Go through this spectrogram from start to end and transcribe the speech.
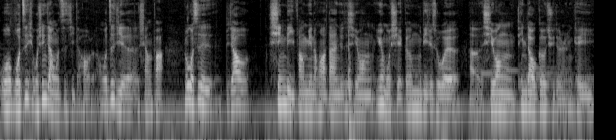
我我自己，我先讲我自己的好了。我自己的想法，如果是比较心理方面的话，当然就是希望，因为我写歌的目的就是为了呃，希望听到歌曲的人可以。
